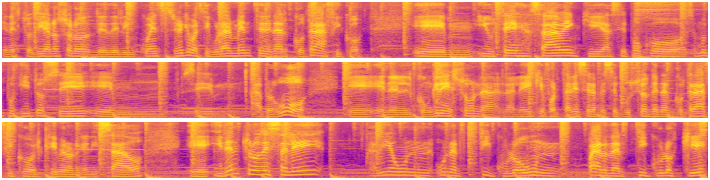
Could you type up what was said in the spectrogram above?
en estos días, no solo de delincuencia, sino que particularmente de narcotráfico. Eh, y ustedes saben que hace poco, hace muy poquito, se, eh, se aprobó eh, en el Congreso una, la ley que fortalece la persecución de narcotráfico, el crimen organizado. Y dentro de esa ley había un, un artículo, un par de artículos que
